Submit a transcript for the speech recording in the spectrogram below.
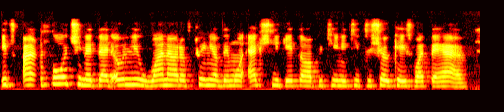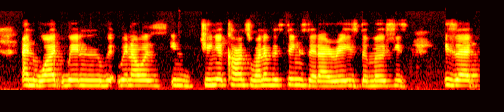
It's unfortunate that only one out of 20 of them will actually get the opportunity to showcase what they have. And what, when, when I was in junior council, one of the things that I raised the most is, is that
